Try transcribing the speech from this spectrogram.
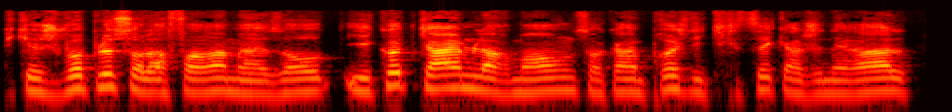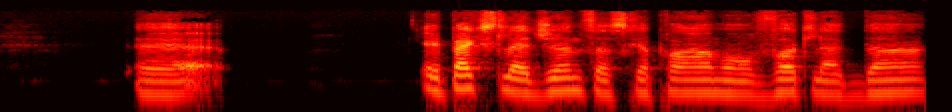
puis que je vais plus sur leur forum eux autres, ils écoutent quand même leur monde, sont quand même proches des critiques en général. Euh, Apex Legends, ça serait probablement mon vote là-dedans.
